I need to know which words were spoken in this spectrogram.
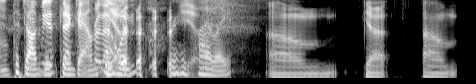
Mm. The dog me a just came second down for for, that his, for his Yeah. highlight. um, yeah, um,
